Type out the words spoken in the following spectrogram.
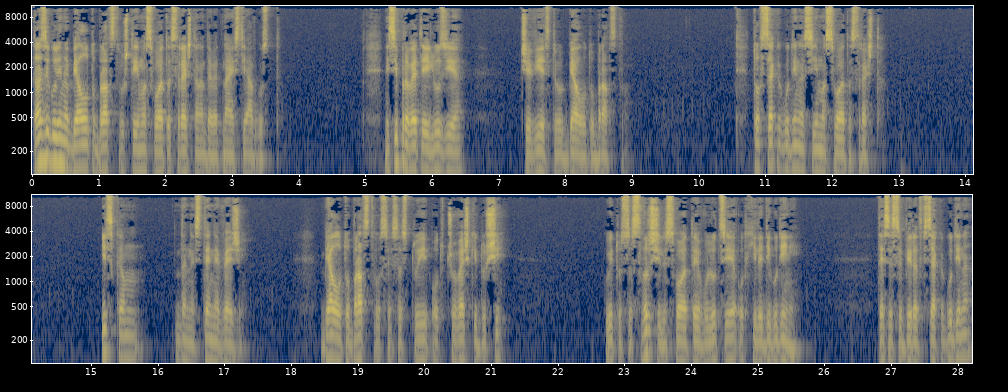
Тази година Бялото братство ще има своята среща на 19 август. Не си правете иллюзия, че вие сте от Бялото братство. То всяка година си има своята среща. Искам да не сте невежи. Бялото братство се състои от човешки души, които са свършили своята еволюция от хиляди години. Те се събират всяка година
